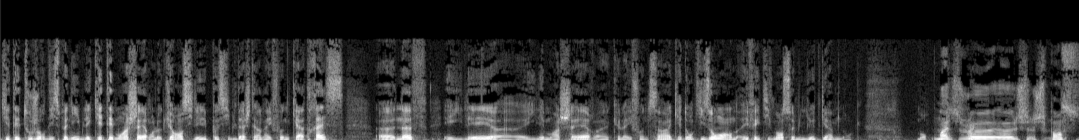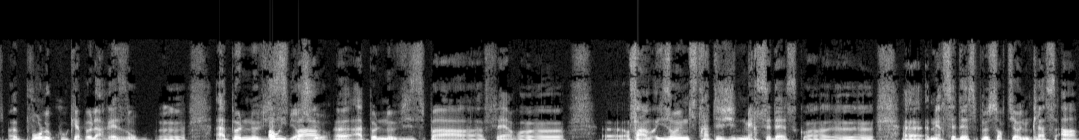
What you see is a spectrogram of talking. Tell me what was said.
qui était toujours disponible et qui était moins cher. En l'occurrence, il est possible d'acheter un iPhone 4S euh, neuf et il est euh, il est moins cher euh, que l'iPhone 5 et donc ils ont en- effectivement ce milieu de gamme donc. Moi, je, euh, je, je pense euh, pour le coup qu'Apple a raison. Euh, Apple ne vise Ah oui, bien pas. sûr. euh, Apple ne vise pas à faire. euh, euh, enfin, ils ont une stratégie de Mercedes, quoi. Euh, euh, Mercedes peut sortir une classe A,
